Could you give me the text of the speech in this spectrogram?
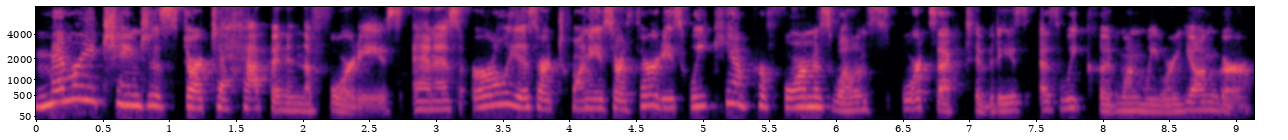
Memory changes start to happen in the 40s, and as early as our 20s or 30s, we can't perform as well in sports activities as we could when we were younger.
